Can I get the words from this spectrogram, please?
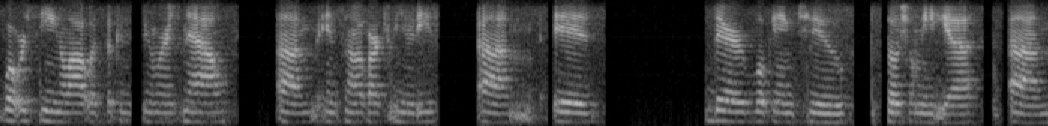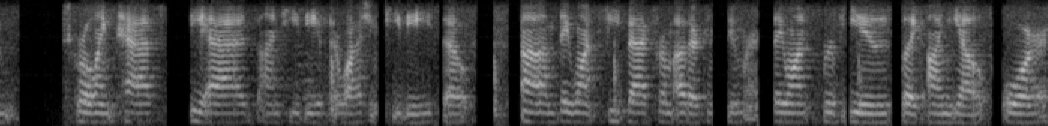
what we're seeing a lot with the consumers now um, in some of our communities um, is they're looking to social media, um, scrolling past the ads on TV if they're watching TV. So um, they want feedback from other consumers. They want reviews like on Yelp or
